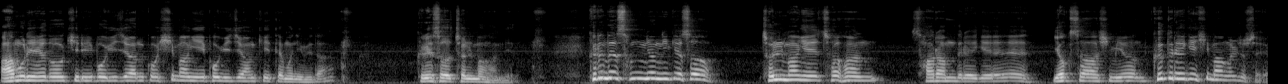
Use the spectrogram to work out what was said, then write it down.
아무리 해도 길이 보이지 않고 희망이 보이지 않기 때문입니다. 그래서 절망합니다. 그런데 성령님께서 절망에 처한 사람들에게 역사하시면 그들에게 희망을 주세요.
